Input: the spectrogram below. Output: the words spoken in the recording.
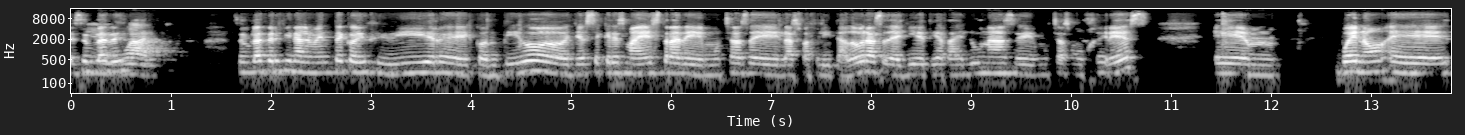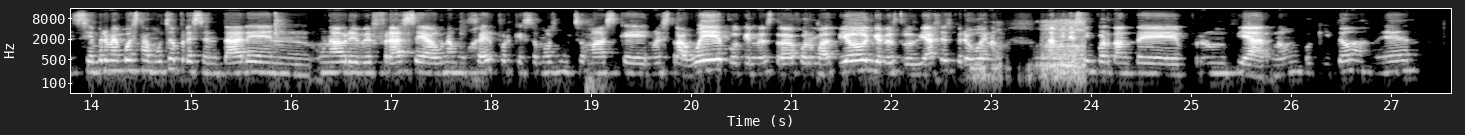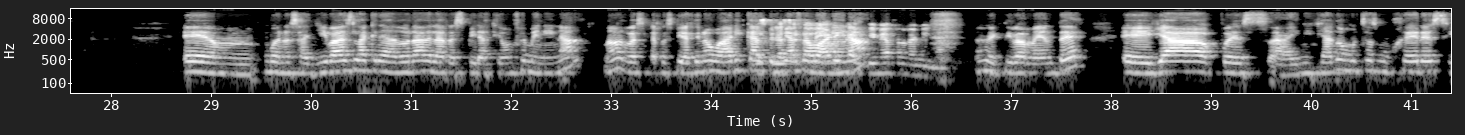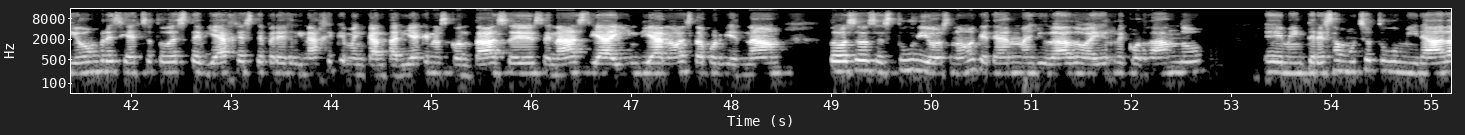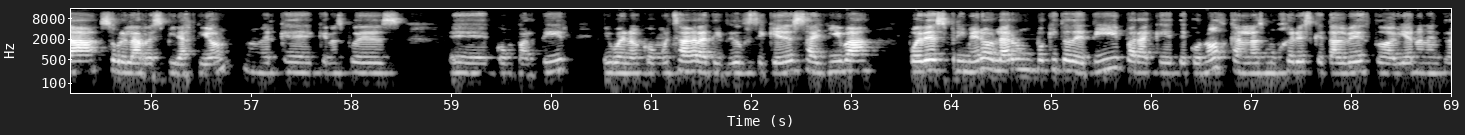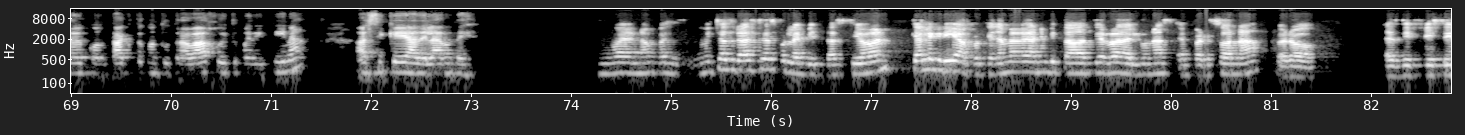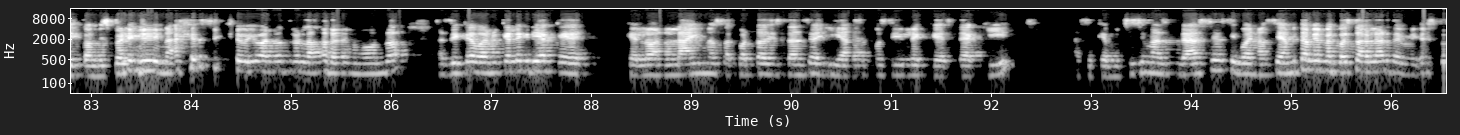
es un placer. Es un placer finalmente coincidir eh, contigo. Yo sé que eres maestra de muchas de las facilitadoras de allí de Tierra de Lunas, de muchas mujeres. Em, bueno, eh, siempre me cuesta mucho presentar en una breve frase a una mujer porque somos mucho más que nuestra web o que nuestra formación, que nuestros viajes, pero bueno, también es importante pronunciar, ¿no? Un poquito, a ver. Em, bueno, Sayiva es la creadora de la respiración femenina, ¿no? respiración ovárica, respiración ovárica, alquimia femenina. Efectivamente. Ella pues ha iniciado muchas mujeres y hombres y ha hecho todo este viaje, este peregrinaje que me encantaría que nos contases en Asia, India, ¿no? Está por Vietnam, todos esos estudios, ¿no? Que te han ayudado a ir recordando. Eh, me interesa mucho tu mirada sobre la respiración, a ver qué, nos puedes eh, compartir. Y bueno, con mucha gratitud, si quieres, allí va puedes primero hablar un poquito de ti para que te conozcan las mujeres que tal vez todavía no han entrado en contacto con tu trabajo y tu medicina. Así que adelante. Bueno, pues muchas gracias por la invitación. Qué alegría, porque ya me habían invitado a Tierra de Lunas en persona, pero es difícil con mis peregrinajes y que vivo en otro lado del mundo. Así que bueno, qué alegría que, que lo online nos acorta distancia y hace posible que esté aquí. Así que muchísimas gracias. Y bueno, sí, a mí también me cuesta hablar de mí, es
